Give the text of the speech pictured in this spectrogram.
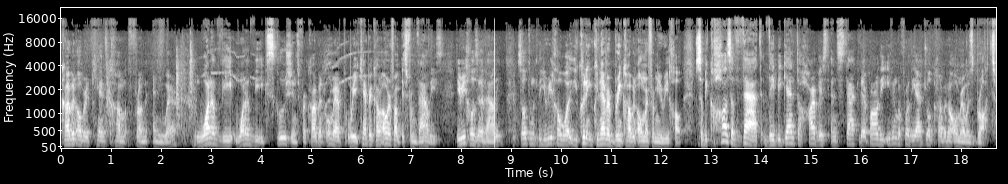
Korban Omer can't come from anywhere. One of the one of the exclusions for Korban Omer, where you can't bring Korban Omer from, is from valleys. Yericho is in a valley, so ultimately Yericho, well, you couldn't, you could never bring korban omer from Yericho. So because of that, they began to harvest and stack their barley even before the actual korban omer was brought.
